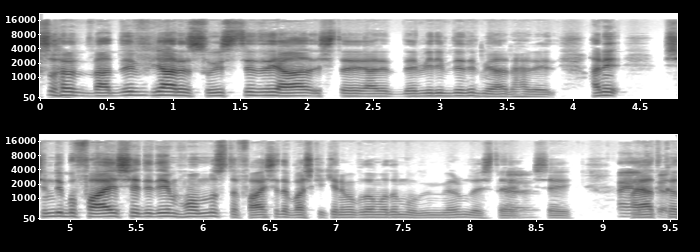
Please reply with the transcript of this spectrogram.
Sonra ben ki yani su istedi ya işte yani ne bileyim dedim yani hani hani şimdi bu fahişe dediğim homeless da fahişe de başka kelime bulamadım mı bilmiyorum da işte Evet. şey Hayat hayat kadın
